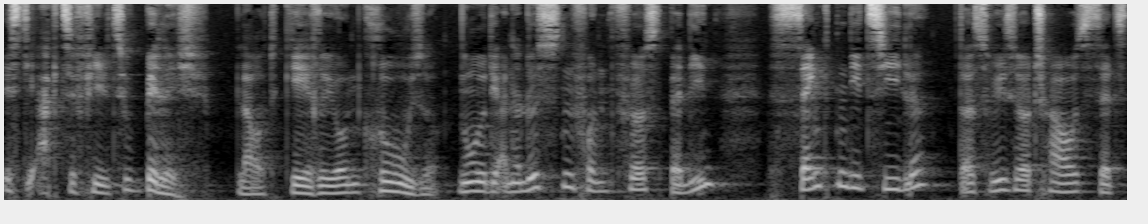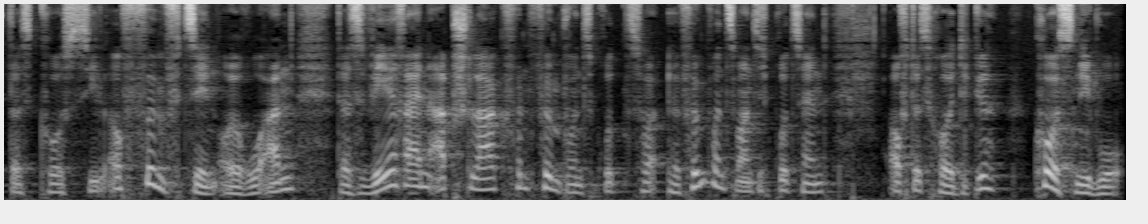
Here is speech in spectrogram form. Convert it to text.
ist die Aktie viel zu billig, laut Gerion Kruse. Nur die Analysten von First Berlin senkten die Ziele. Das Research House setzt das Kursziel auf 15 Euro an. Das wäre ein Abschlag von 25 Prozent auf das heutige Kursniveau.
